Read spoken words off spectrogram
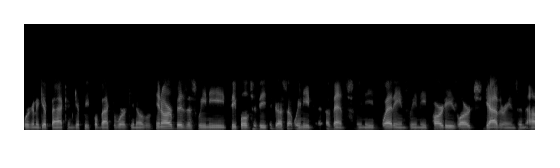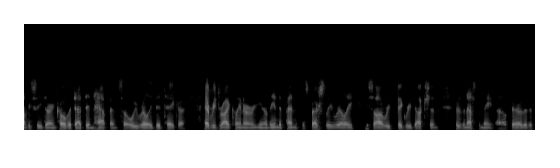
we're going to get back and get people back to work. You know, in our business, we need people to be dressed up we need events, we need weddings, we need parties, large gatherings, and obviously during COVID that didn't happen. So we really did take a every dry cleaner, you know, the independents especially, really, you saw a re- big reduction. There's an estimate out there that it's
